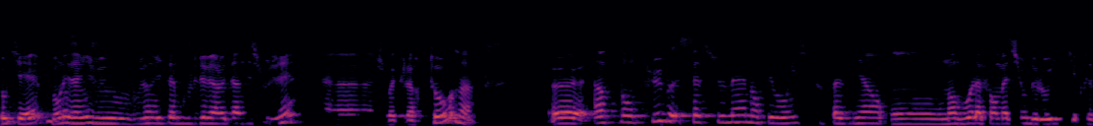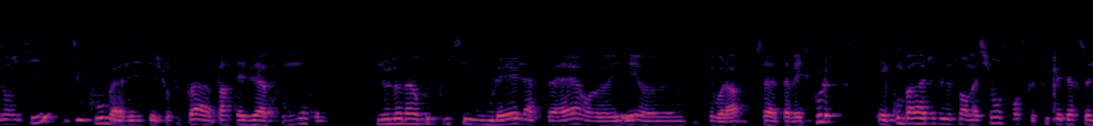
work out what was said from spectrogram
Ok, bon les amis, je vous, je vous, invite à bouger vers le dernier sujet. Euh, je vois que l'heure tourne. Euh, instant pub, cette semaine, en théorie, si tout se passe bien, on envoie la formation de Loïc qui est présent ici. Du coup, bah, n'hésitez surtout pas à partager à fond, euh, nous donner un coup de pouce si vous voulez, la faire, euh, et, voilà, ça, va être cool. Et comparé à toutes les autres formations, je pense que toutes les personnes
